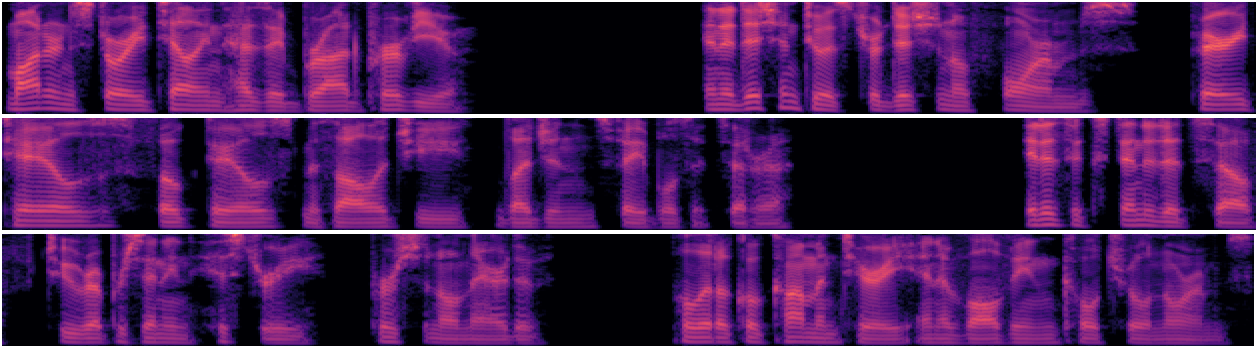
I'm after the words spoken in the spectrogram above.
Modern storytelling has a broad purview in addition to its traditional forms, fairy tales, folk tales, mythology, legends, fables, etc., it has extended itself to representing history, personal narrative, political commentary, and evolving cultural norms.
